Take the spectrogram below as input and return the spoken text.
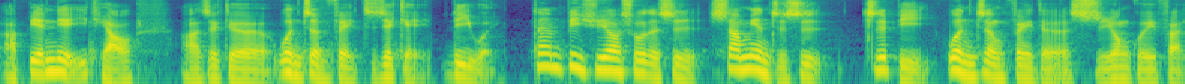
啊编列一条啊这个问政费直接给立委。但必须要说的是，上面只是这笔问政费的使用规范。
